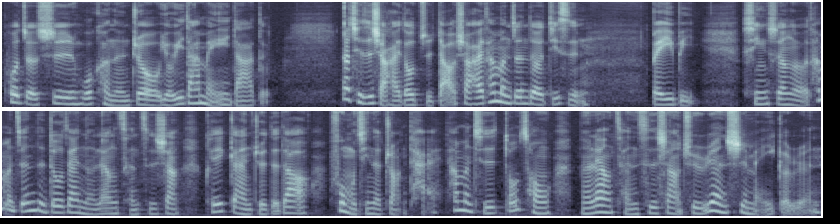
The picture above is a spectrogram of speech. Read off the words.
或者是我可能就有一搭没一搭的。那其实小孩都知道，小孩他们真的即使。baby 新生儿，他们真的都在能量层次上可以感觉得到父母亲的状态。他们其实都从能量层次上去认识每一个人，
